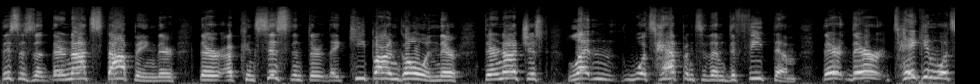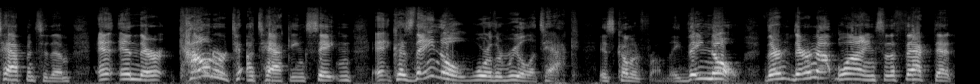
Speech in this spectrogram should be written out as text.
this is a they're not stopping. They're they're a consistent. They're, they keep on going. They're they're not just letting what's happened to them defeat them. They're they're taking what's happened to them and, and they're counter attacking Satan because they know where the real attack is coming from. They, they know. They're, they're not blind to the fact that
